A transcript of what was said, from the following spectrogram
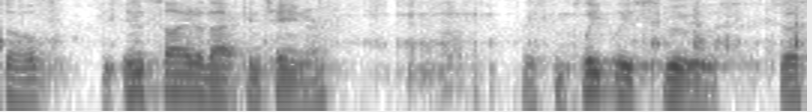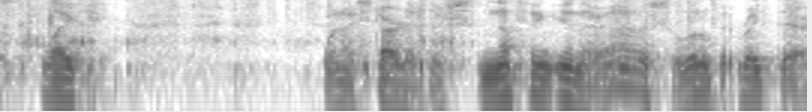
So the inside of that container is completely smooth, just like when I started. There's nothing in there. Ah, there's a little bit right there.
